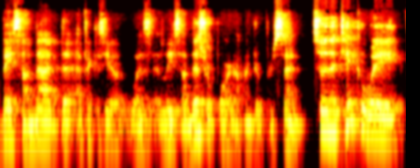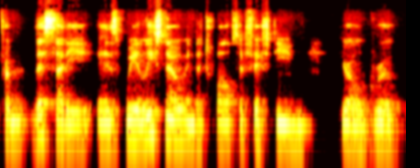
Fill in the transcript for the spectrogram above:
Based on that, the efficacy was, at least on this report, 100%. So the takeaway from this study is we at least know in the 12 to 15 year old group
